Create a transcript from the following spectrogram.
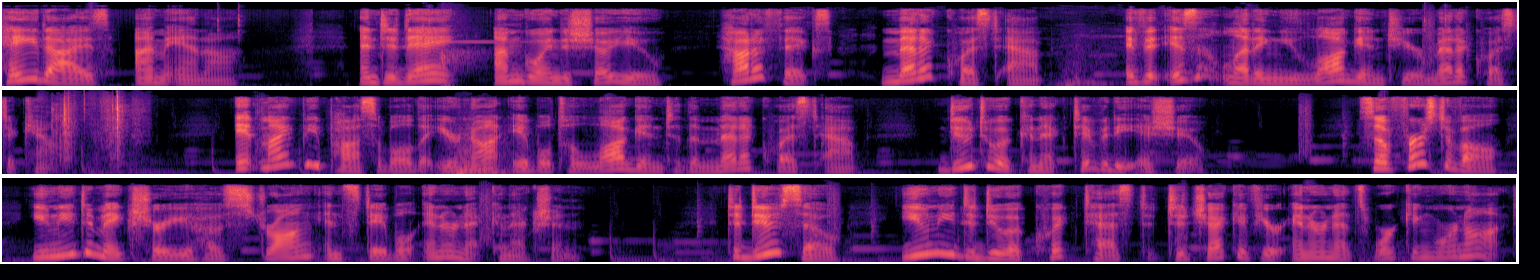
Hey guys, I'm Anna, and today I'm going to show you how to fix MetaQuest app if it isn't letting you log into your MetaQuest account. It might be possible that you're not able to log into the MetaQuest app due to a connectivity issue. So first of all, you need to make sure you have strong and stable internet connection. To do so, you need to do a quick test to check if your internet's working or not.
